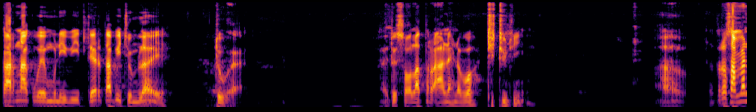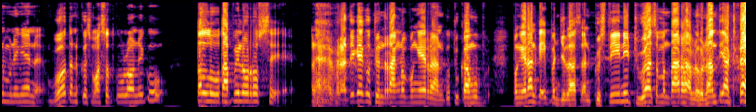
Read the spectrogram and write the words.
Karena kue muni witir tapi jumlahnya dua. Nah, itu sholat teraneh napa di dunia. Nah, terus sampean ngene, mboten Gus maksud kula niku telu tapi lurus sih. Lah berarti kayak kudu nerangno pangeran, kudu kamu pangeran kayak penjelasan. Gusti ini dua sementara loh, nanti ada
